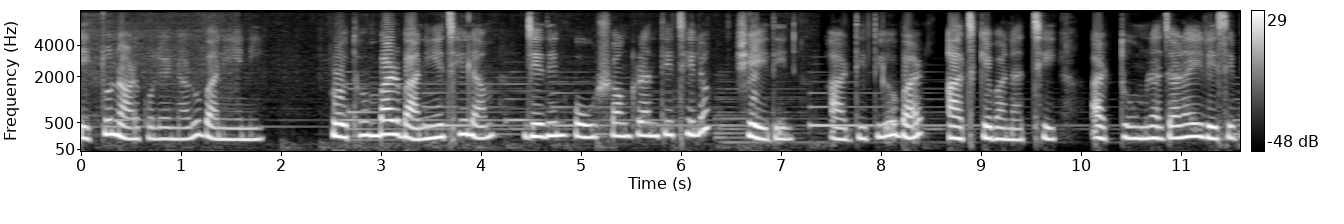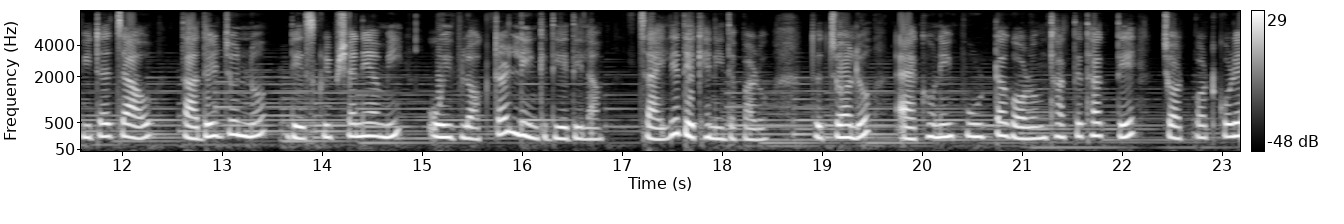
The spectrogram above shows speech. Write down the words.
একটু নারকোলের নাড়ু বানিয়ে নিই। প্রথমবার বানিয়েছিলাম, যেদিন পৌষ সংক্রান্তি ছিল সেই দিন, আর দ্বিতীয়বার আজকে বানাচ্ছি। আর তোমরা যারা এই রেসিপিটা চাও, তাদের জন্য ডেসক্রিপশানে আমি ওই ব্লগটার লিংক দিয়ে দিলাম। চাইলে দেখে নিতে পারো। তো চলো, এখন এই পুরটা গরম থাকতে থাকতে চটপট করে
